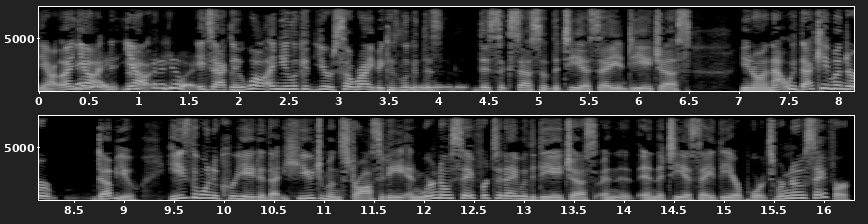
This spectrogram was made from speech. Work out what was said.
Yeah, uh, yeah, yeah, yeah. To do it exactly. Well, and you look at you're so right because look at this this success of the TSA and DHS, you know, and that that came under W. He's the one who created that huge monstrosity, and we're no safer today with the DHS and and the TSA at the airports. We're no safer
